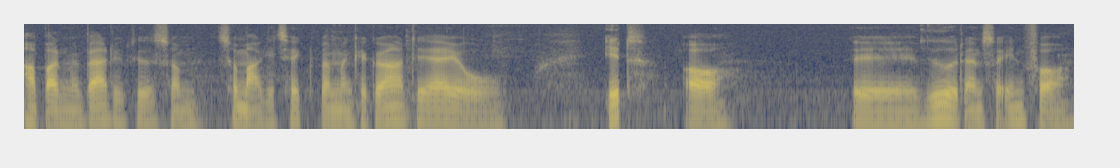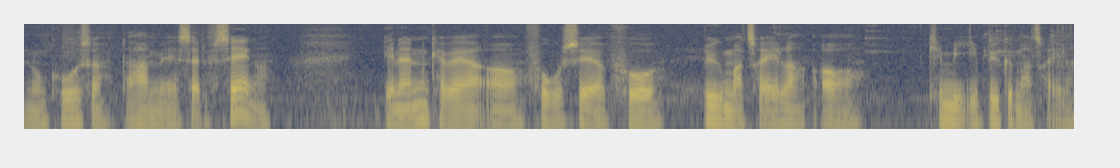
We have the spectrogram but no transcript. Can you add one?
arbejde med bæredygtighed som, som arkitekt, hvad man kan gøre, det er jo et at øh, videreuddanne sig inden for nogle kurser, der har med certificeringer. En anden kan være at fokusere på byggematerialer og kemi i byggematerialer.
